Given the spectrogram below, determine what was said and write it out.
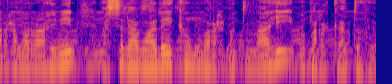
അർഹമർ റഹീമീൻ. അസ്സലാമു അലൈക്കും വറഹ്മത്തുള്ളാഹി വബറകാതുഹു.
